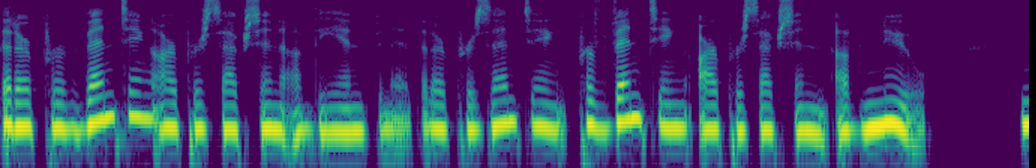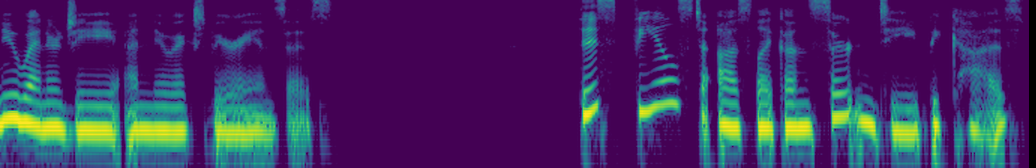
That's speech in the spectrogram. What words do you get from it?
that are preventing our perception of the infinite, that are presenting, preventing our perception of new, new energy and new experiences. This feels to us like uncertainty because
